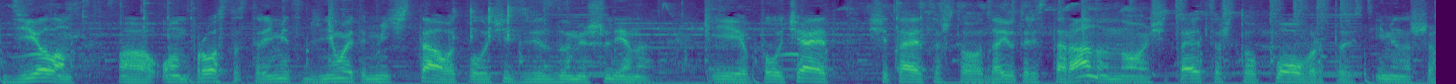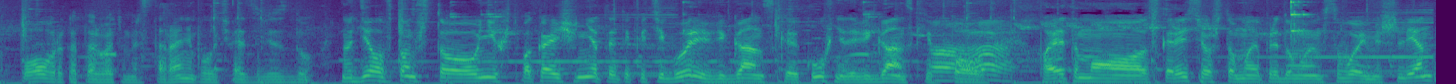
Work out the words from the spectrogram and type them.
делом, а, он просто стремится, для него это мечта вот получить звезду Мишлена. И получает, считается, что дают ресторану, но считается, что повар, то есть именно шеф-повар, который в этом ресторане получает звезду. Но дело в том, что у них пока еще нет этой категории веганская кухня, это веганский повар. Поэтому, скорее всего, что мы придумаем свой Мишлен,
